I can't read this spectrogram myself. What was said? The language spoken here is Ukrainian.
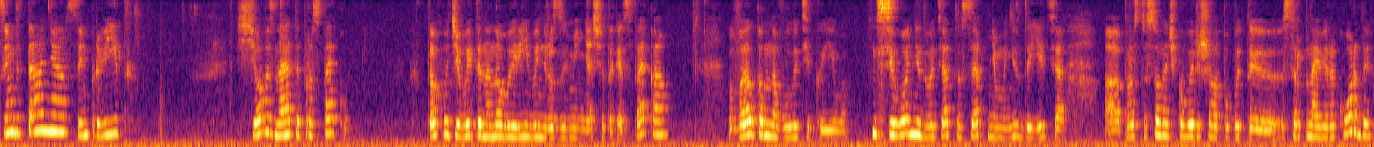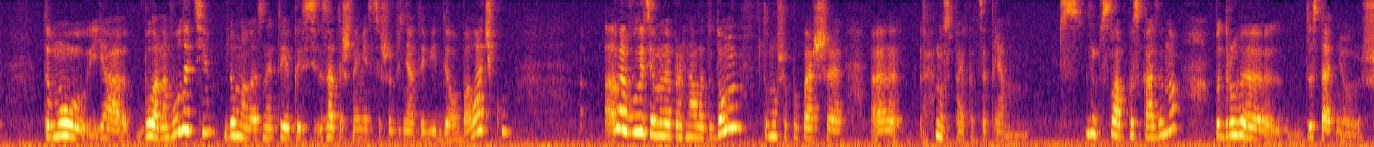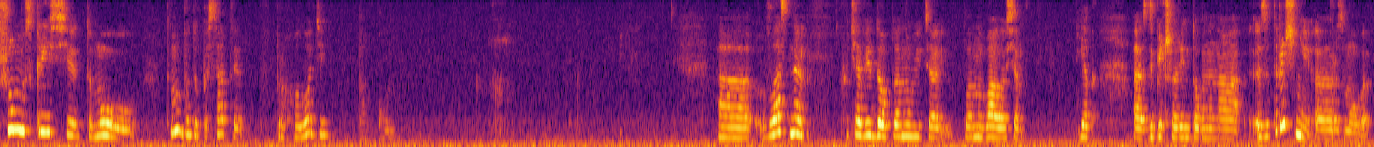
Всім вітання, всім привіт! Що ви знаєте про спеку? Хто хоче вийти на новий рівень розуміння, що таке спека? Велком на вулиці Києва. Сьогодні, 20 серпня, мені здається, просто сонечко вирішила побити серпневі рекорди. Тому я була на вулиці, думала знайти якесь затишне місце, щоб зняти відео балачку. Але вулиця мене пригнала додому, тому що, по-перше, ну, спека це прям слабко сказано. По-друге, достатньо шуму скрізь, тому, тому буду писати в прохолоді балкону. Власне, хоча відео планується, планувалося як е, здебільшого орієнтоване на езотеричні е, розмови,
